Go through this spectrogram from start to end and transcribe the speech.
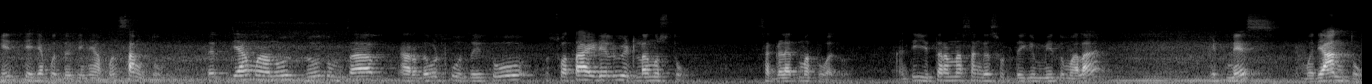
हे त्याच्या पद्धतीने आपण सांगतो. तर त्या माणूस जो तुमचा अर्धवट कोच आहे तो स्वतः आयडियल वेटला नसतो. सगळ्यात महत्त्वाचं. आणि ते इतरांना सांगत सुटतं की मी तुम्हाला फिटनेसमध्ये आणतो.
